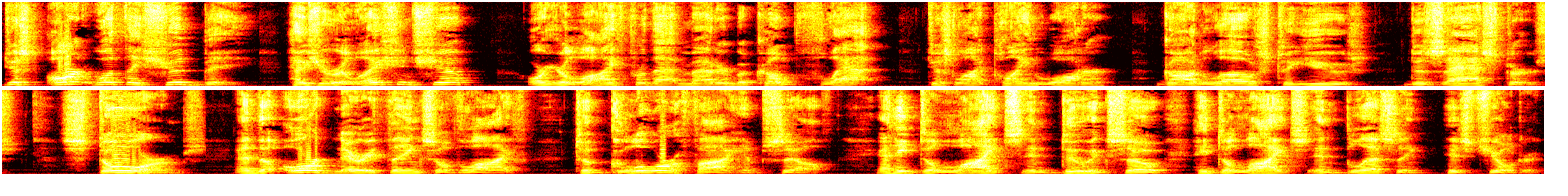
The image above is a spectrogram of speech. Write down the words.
just aren't what they should be? Has your relationship or your life for that matter become flat, just like plain water? God loves to use disasters, storms, and the ordinary things of life to glorify himself. And he delights in doing so. He delights in blessing his children.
